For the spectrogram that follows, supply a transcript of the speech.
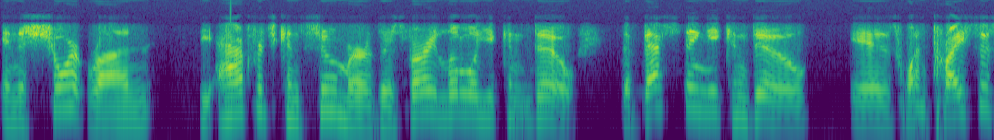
In the short run, the average consumer, there's very little you can do. The best thing you can do is when prices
